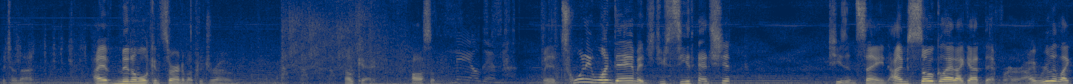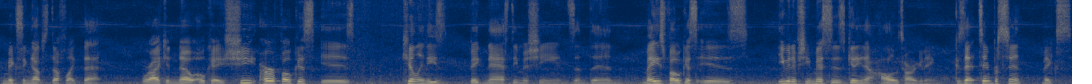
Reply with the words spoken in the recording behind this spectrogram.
Which I'm not. I have minimal concern about the drone. Okay. Awesome. Nailed him. Man, 21 damage. Do you see that shit? She's insane. I'm so glad I got that for her. I really like mixing up stuff like that. Where I can know, okay, she her focus is killing these big nasty machines, and then May's focus is even if she misses, getting that holo targeting. Because that 10% makes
